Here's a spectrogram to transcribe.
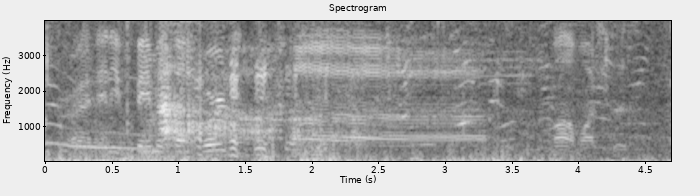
some G's. right, any famous last words? Uh, Mom, watch this.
